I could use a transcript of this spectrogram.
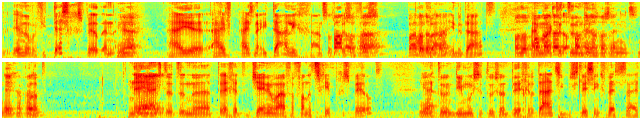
hij heeft nog bij Vitesse gespeeld. En yeah. hij, uh, hij, hij is naar Italië gegaan. Zoals Padova. best wel. Padova, Padova, inderdaad. Want dat hij maakte toen... Oh nee, dat was hij niet. Nee, ga verder. Nee, nee, hij heeft toen uh, tegen de Genoa van het schip gespeeld. Ja. En toen, die moesten toen zo'n degradatiebeslissingswedstrijd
